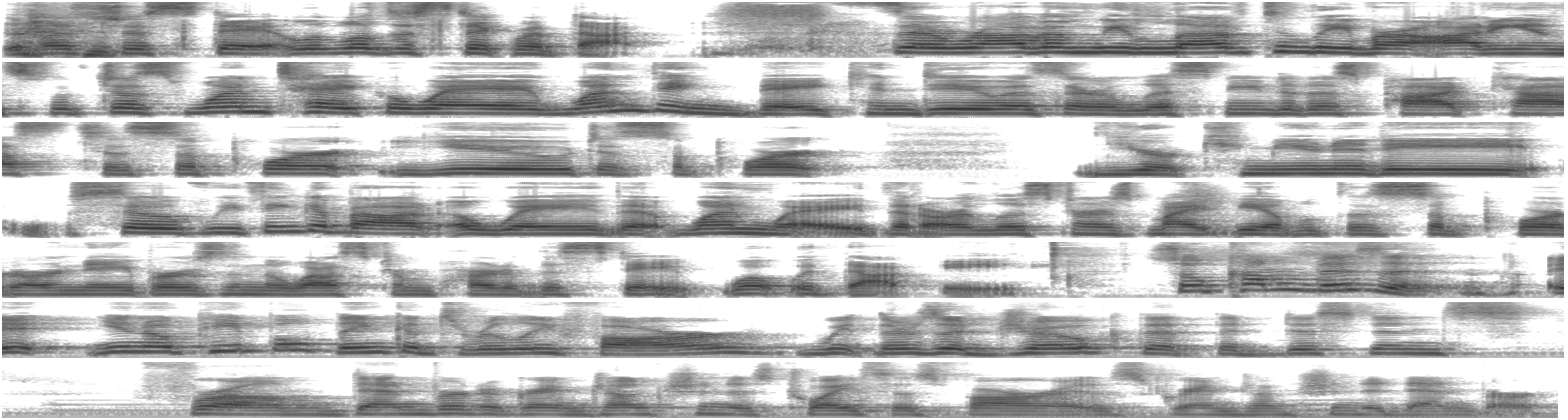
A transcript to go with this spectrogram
Let's just stay, we'll just stick with that. So, Robin, we love to leave our audience with just one takeaway, one thing they can do as they're listening to this podcast to support you, to support your community. So, if we think about a way that one way that our listeners might be able to support our neighbors in the western part of the state, what would that be? So, come visit. It, you know, people think it's really far. We, there's a joke that the distance from Denver to Grand Junction is twice as far as Grand Junction to Denver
